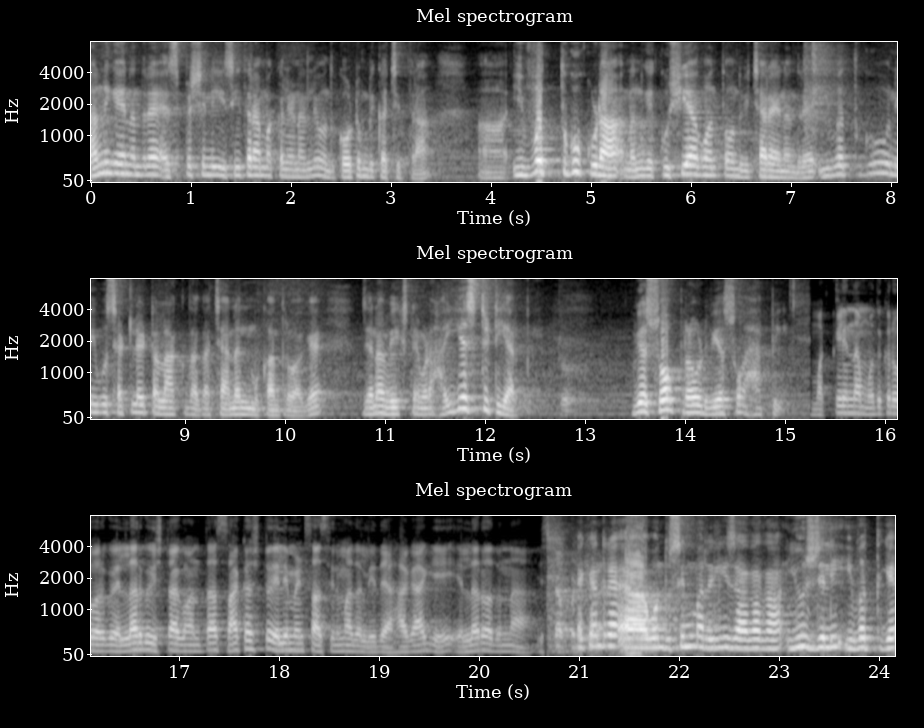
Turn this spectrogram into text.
ನನಗೇನೆಂದರೆ ಎಸ್ಪೆಷಲಿ ಸೀತಾರಾಮ ಕಲ್ಯಾಣಲ್ಲಿ ಒಂದು ಕೌಟುಂಬಿಕ ಚಿತ್ರ. ಇವತ್ತಿಗೂ ಕೂಡ ನನಗೆ ಖುಷಿಯಾಗುವಂಥ ಒಂದು ವಿಚಾರ ಏನಂದರೆ ಇವತ್ತಿಗೂ ನೀವು ಸೆಟ್ಲೈಟಲ್ಲಿ ಹಾಕಿದಾಗ ಚಾನಲ್ ಮುಖಾಂತರವಾಗಿ ಜನ ವೀಕ್ಷಣೆ ಮಾಡೋ highest T R P we are so proud we are so happy ಮಕ್ಕಳಿಂದ ಮುದುಕರವರೆಗೂ ಎಲ್ಲರಿಗೂ ಇಷ್ಟ ಆಗುವಂಥ ಸಾಕಷ್ಟು ಎಲಿಮೆಂಟ್ಸ್ ಆ ಸಿನಿಮಾದಲ್ಲಿ ಇದೆ ಹಾಗಾಗಿ ಎಲ್ಲರೂ ಅದನ್ನ ಇಷ್ಟಪಡ್ತಾರೆ. ಯಾಕೆಂದರೆ ಒಂದು ಸಿನಿಮಾ ರಿಲೀಸ್ ಆದಾಗ ಯೂಶ್ವಲಿ ಇವತ್ತಿಗೆ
